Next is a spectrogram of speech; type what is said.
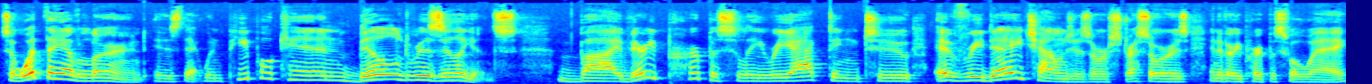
So, what they have learned is that when people can build resilience by very purposely reacting to everyday challenges or stressors in a very purposeful way,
